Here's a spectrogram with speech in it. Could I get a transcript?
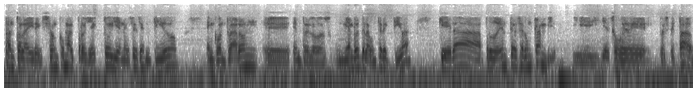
tanto a la dirección como al proyecto y en ese sentido encontraron eh, entre los miembros de la Junta Directiva que era prudente hacer un cambio y, eso fue respetado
